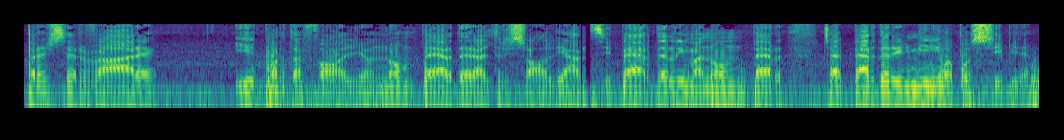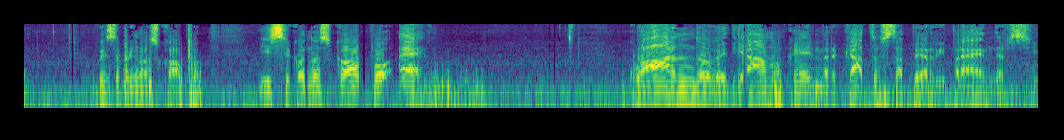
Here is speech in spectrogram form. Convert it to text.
preservare il portafoglio, non perdere altri soldi, anzi perderli, ma non per, cioè perdere il minimo possibile. Questo è il primo scopo. Il secondo scopo è quando vediamo che il mercato sta per riprendersi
